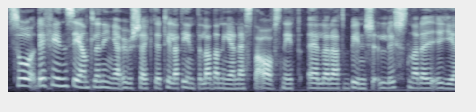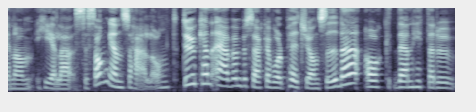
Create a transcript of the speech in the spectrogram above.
Så det finns egentligen inga ursäkter till att inte ladda ner nästa avsnitt eller att binge-lyssna dig igenom hela säsongen så här långt. Du kan även besöka vår Patreon-sida och den hittar du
